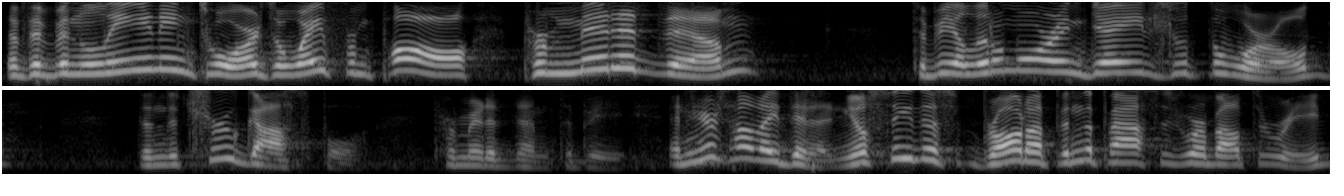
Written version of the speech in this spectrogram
that they've been leaning towards away from Paul, permitted them to be a little more engaged with the world than the true gospel permitted them to be. And here's how they did it. And you'll see this brought up in the passage we're about to read.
